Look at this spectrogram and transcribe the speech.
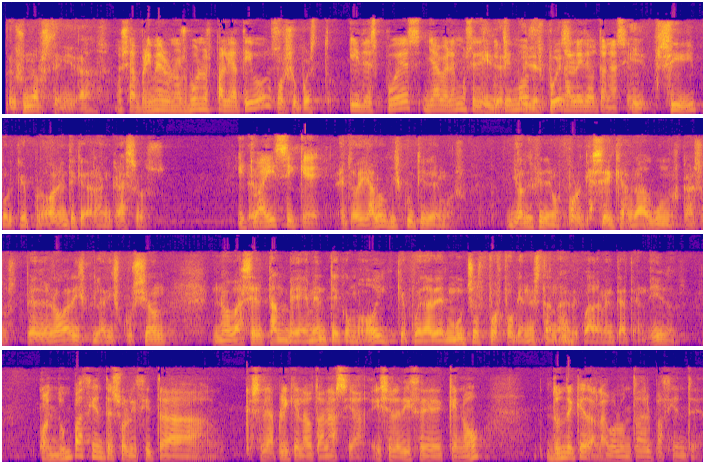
Pero es una obscenidad. O sea, primero unos buenos paliativos. Por supuesto. Y después ya veremos si discutimos y des y después, una ley de eutanasia. Y, sí, porque probablemente quedarán casos. Y tú ahí sí que. Entonces ya lo discutiremos. Ya lo discutiremos porque sé que habrá algunos casos, pero desde luego la discusión no va a ser tan vehemente como hoy, que puede haber muchos pues porque no están adecuadamente atendidos. Cuando un paciente solicita que se le aplique la eutanasia y se le dice que no, ¿dónde queda la voluntad del paciente?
